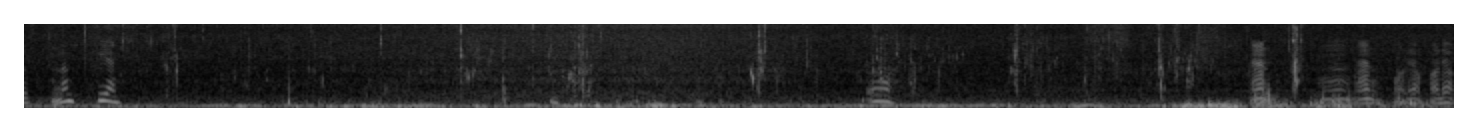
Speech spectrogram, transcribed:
ับน้ำเพียง นั่นอืมนั่นพอแล้วพอแล้ว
